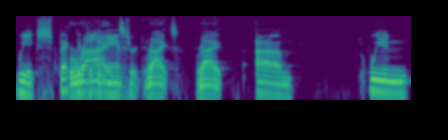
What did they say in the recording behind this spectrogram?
we expected Right. to be answered. Right, right. Um, when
